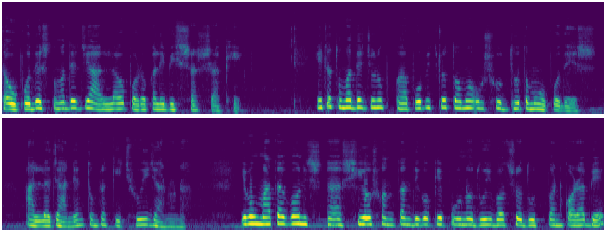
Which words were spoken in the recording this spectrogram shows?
তা উপদেশ তোমাদের যে আল্লাহ পরকালে বিশ্বাস রাখে। এটা তোমাদের জন্য পবিত্রতম ও শুদ্ধতম উপদেশ। আল্লাহ জানেন তোমরা কিছুই জানো না। এবং মাতাগণ স্বীয় সন্তান দিগকে পূর্ণ দুই বৎসর দুধ পান করাবে।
